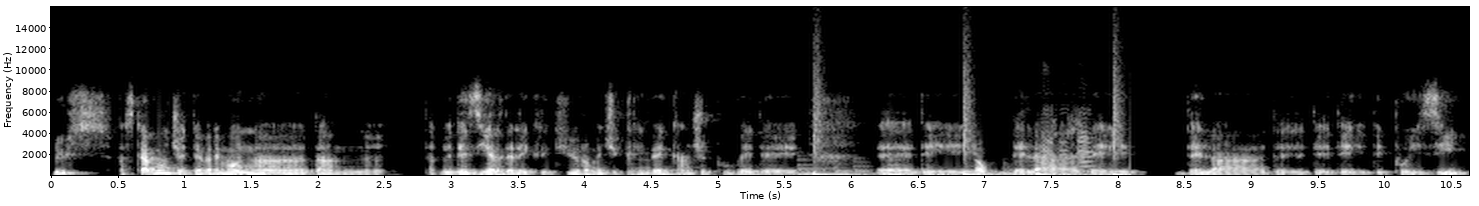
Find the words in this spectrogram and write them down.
plus. Parce qu'avant, j'étais vraiment dans le désir de l'écriture, mais j'écrivais quand je pouvais des, euh, des, de la, des, de la, des poésies,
